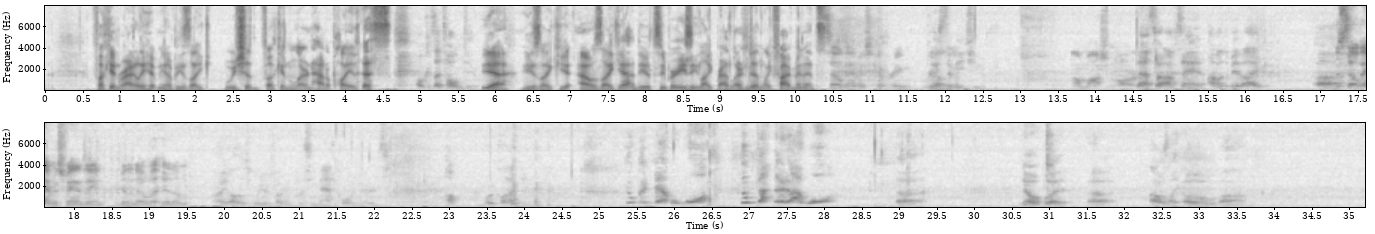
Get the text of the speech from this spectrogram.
Fucking Riley hit me up. He's like, we should fucking learn how to play this. Oh, because I told him to. Yeah, he's like, yeah. I was like, yeah, dude, it's super easy. Like Brad learned it in like five minutes. Cell damage covering Pleased reality. to meet you. I'm moshing hard. That's what I'm saying. I'm about to be like, uh, the cell damage fans ain't gonna know what hit them. Are y'all those weird fucking pussy mathcore nerds? I'm, we're clapping. you could never walk the path that I walk. Uh, no, but uh, I was like, oh, um,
